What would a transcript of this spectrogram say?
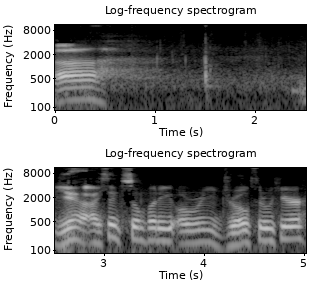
Uh, yeah, I think somebody already drove through here.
